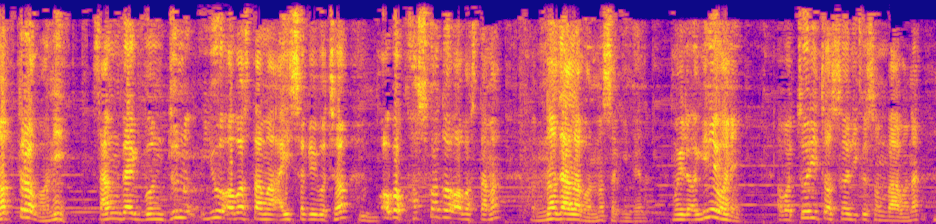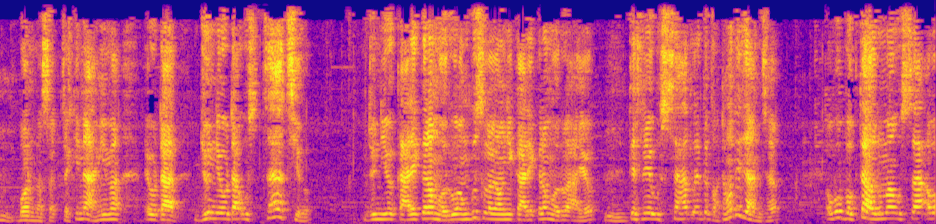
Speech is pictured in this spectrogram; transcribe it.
नत्र भने सामुदायिक वन जुन यो अवस्थामा आइसकेको छ. अब खस्कदो अवस्थामा नजाला भन्न सकिँदैन मैले अघि नै भने अब चोरी तस्करीको सम्भावना. बढ्न सक्छ किन हामीमा एउटा जुन एउटा उत्साह थियो जुन यो कार्यक्रमहरू अङ्कुश लगाउने कार्यक्रमहरू आयो. त्यसले उत्साहलाई त घटाउँदै जान्छ। उपभोक्ताहरूमा उत्साह अब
